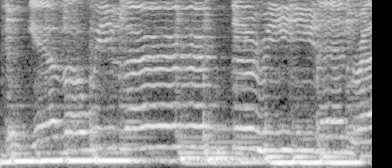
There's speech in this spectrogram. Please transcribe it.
Together we learn to read and write.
